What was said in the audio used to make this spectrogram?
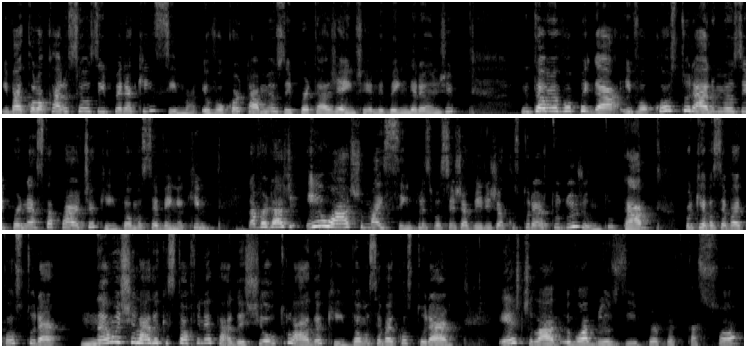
e vai colocar o seu zíper aqui em cima. Eu vou cortar o meu zíper, tá, gente? Ele é bem grande. Então, eu vou pegar e vou costurar o meu zíper nesta parte aqui. Então, você vem aqui... Na verdade, eu acho mais simples você já vir e já costurar tudo junto, tá? Porque você vai costurar, não este lado que está alfinetado, este outro lado aqui. Então, você vai costurar este lado, eu vou abrir o zíper pra ficar só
